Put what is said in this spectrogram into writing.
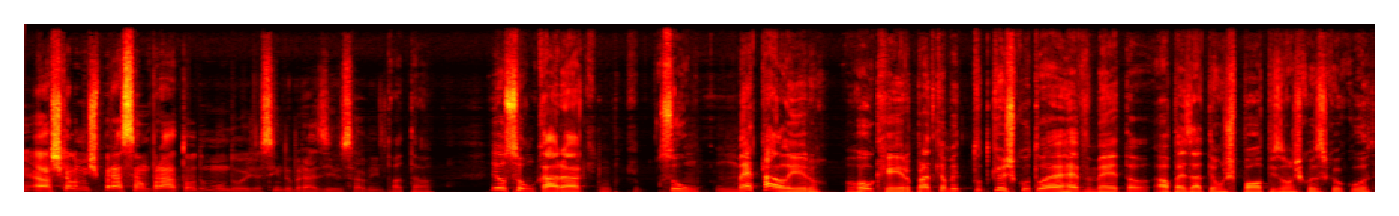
é eu acho que ela é uma inspiração pra todo mundo hoje, assim, do Brasil, sabe? Total. Eu sou um cara, sou um, um metaleiro, roqueiro, praticamente tudo que eu escuto é heavy metal, apesar de ter uns pops, umas coisas que eu curto.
